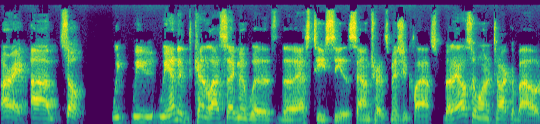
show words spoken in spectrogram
All right. Um, so we we we ended kind of last segment with the STC, the sound transmission class, but I also want to talk about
